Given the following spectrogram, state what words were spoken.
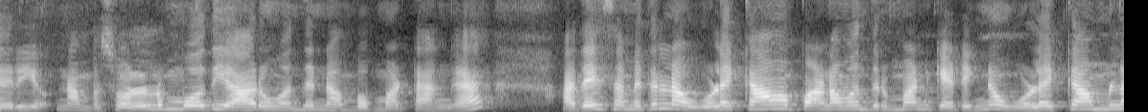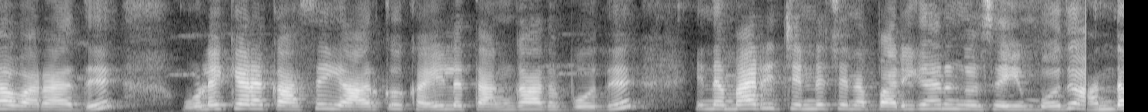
தெரியும். நம்ம சொல்லும் போது யாரும் வந்து நம்ப மாட்டாங்க. அதே சமயத்தில் நான் உழைக்காமல் பணம் வந்துருமான்னு கேட்டிங்கன்னா உழைக்காமலாம் வராது. உழைக்கிற காசை யாருக்கும் கையில் தங்காத போது இந்த மாதிரி சின்ன சின்ன பரிகாரங்கள் செய்யும்போது அந்த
